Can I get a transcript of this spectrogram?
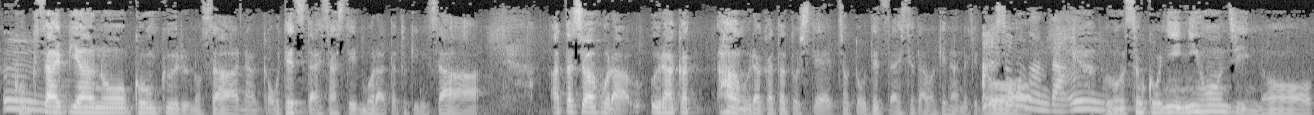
うん国際ピアノコンクールのさなんかお手伝いさせてもらった時にさ私はほら裏か反裏方としてちょっとお手伝いしてたわけなんだけどあそうなんだ。うん。うんそこに日本人の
